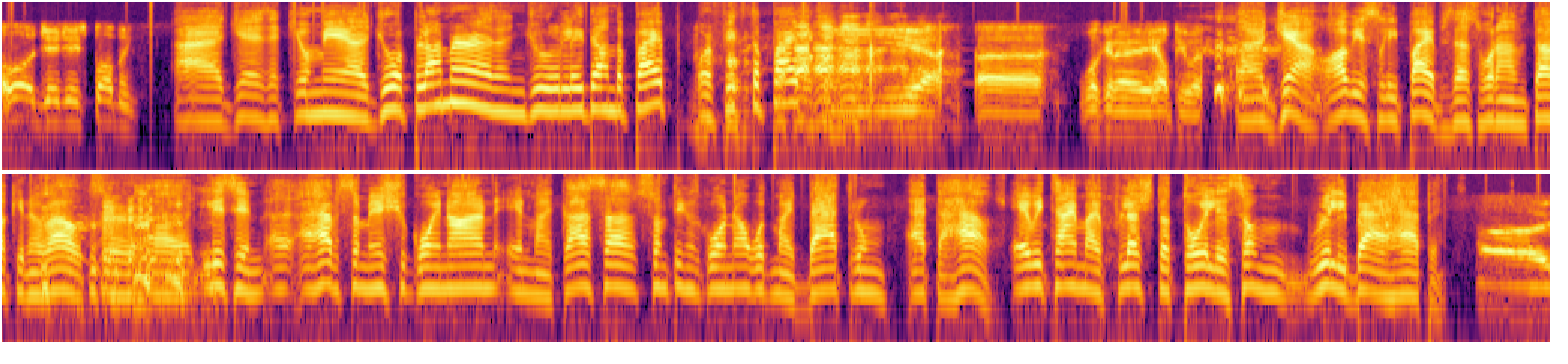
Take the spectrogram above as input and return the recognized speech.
Hello, JJ's Plumbing. Uh, just excuse me, uh, you a plumber and you lay down the pipe or fix the pipe? Yeah. Uh, what can I help you with? Uh, yeah, obviously pipes. That's what I'm talking about, sir. Uh, listen, I, I have some issue going on in my casa. Something's going on with my bathroom at the house. Every time I flush the toilet, something really bad happens. Uh,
